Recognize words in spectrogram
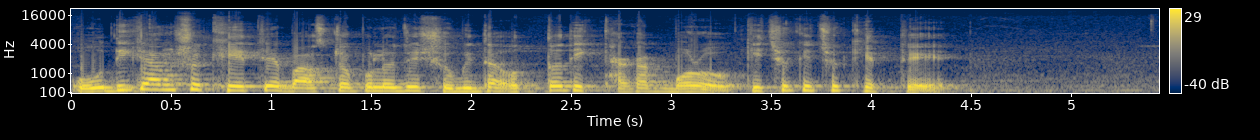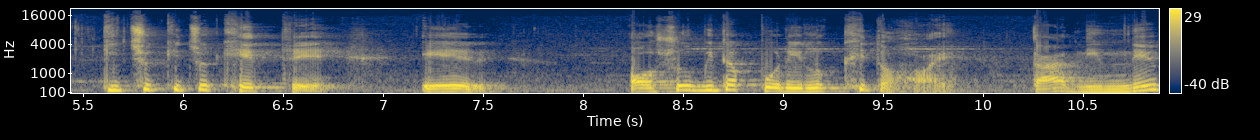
অধিকাংশ ক্ষেত্রে বাস টপোলজির সুবিধা অত্যাধিক থাকার পরও কিছু কিছু ক্ষেত্রে, কিছু কিছু ক্ষেত্রে এর অসুবিধা পরিলক্ষিত হয়। তা নিম্নে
